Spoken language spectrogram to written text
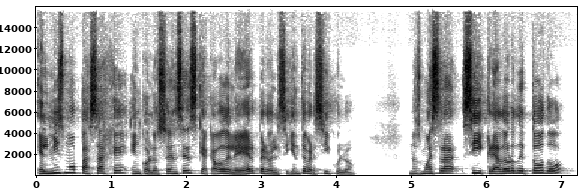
El mismo pasaje en Colosenses que acabo de leer, pero el siguiente versículo nos muestra, sí, creador de todo,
